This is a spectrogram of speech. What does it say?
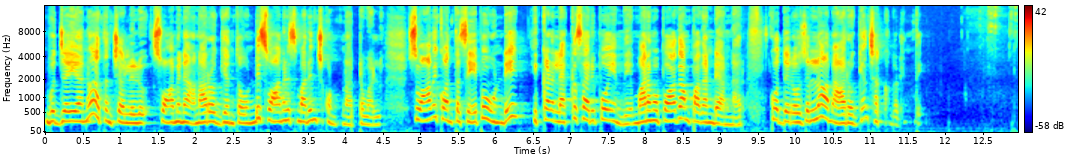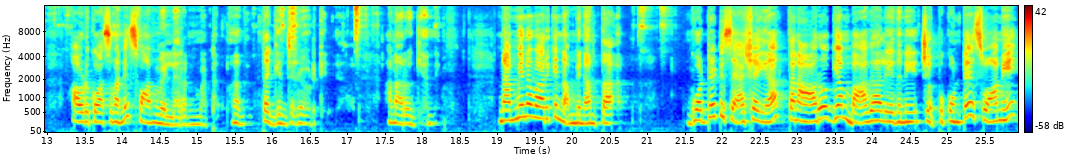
బుజ్జయ్యను అతని చెల్లెలు స్వామిని అనారోగ్యంతో ఉండి స్వామిని స్మరించుకుంటున్నట్టు వాళ్ళు. స్వామి కొంతసేపు ఉండి ఇక్కడ లెక్క సరిపోయింది. మనము పోదాం పదండి అన్నారు. కొద్ది రోజుల్లో ఆమె ఆరోగ్యం చక్కబడింది. ఆవిడ కోసమని స్వామి వెళ్ళారనమాట అది తగ్గించారు ఆవిడకి అనారోగ్యాన్ని. నమ్మిన వారికి నమ్మినంత. గొడ్డటి శేషయ్య తన ఆరోగ్యం బాగాలేదని చెప్పుకుంటే స్వామి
